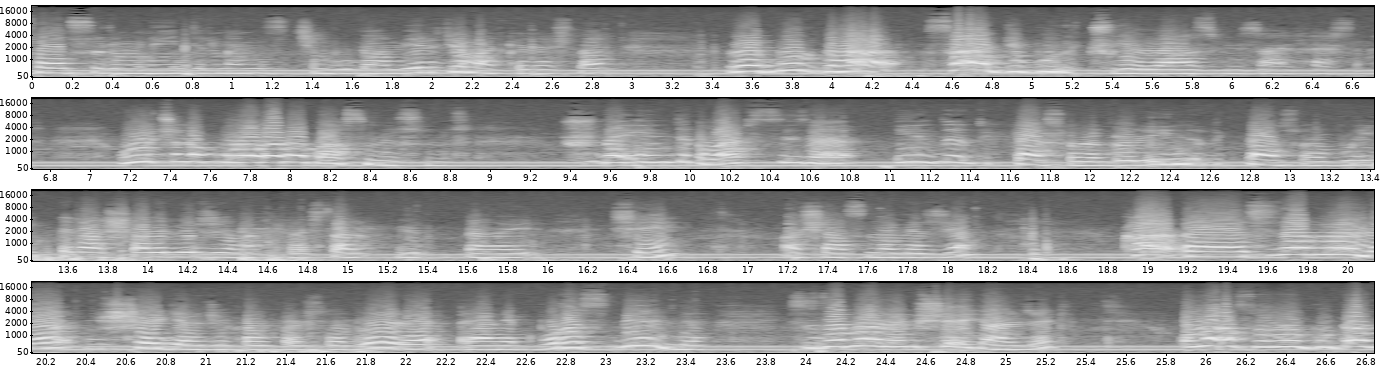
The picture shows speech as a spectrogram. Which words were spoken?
son sürümünü indirmeniz için buradan vereceğim arkadaşlar. Ve burada sadece bu üçüye lazımız arkadaşlar. Bu üçüne buralara basmıyorsunuz. Şurada indir var size indirdikten sonra böyle indirdikten sonra bu linkleri aşağıda vereceğim arkadaşlar. E, Şeyin aşağısına vereceğim. Ka- e, size böyle bir şey gelecek arkadaşlar. Böyle yani burası değil de size böyle bir şey gelecek. Ondan sonra burada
